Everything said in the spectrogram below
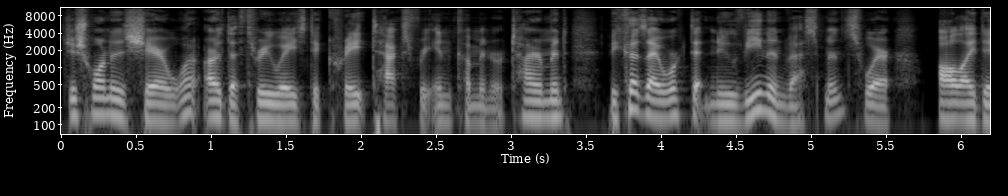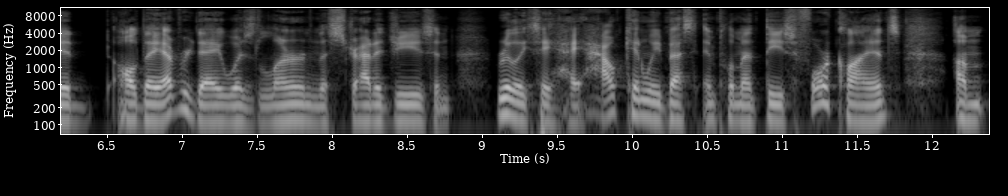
Just wanted to share what are the three ways to create tax-free income in retirement because i worked at nuveen investments where all i did all day every day was learn the strategies and really say hey how can we best implement these for clients? Um,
